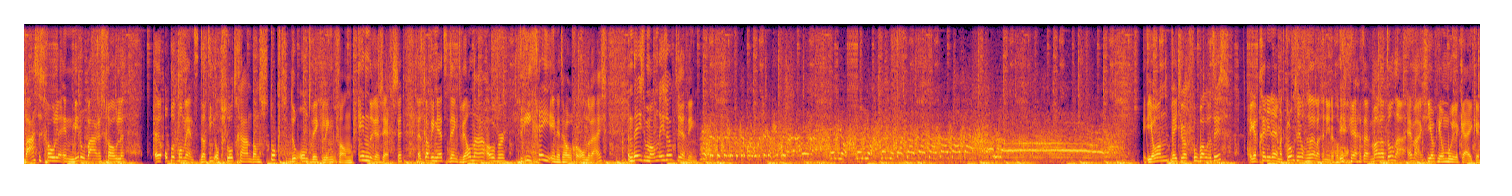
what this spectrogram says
basisscholen en middelbare scholen... Eh, op het moment dat die op slot gaan... dan stokt de ontwikkeling van kinderen, zegt ze. Het kabinet denkt wel na over 3G in het hoger onderwijs. En deze man is ook trending. Johan, weet je welke voetballer het is? Ik heb geen idee, maar het klonk heel gezellig in ieder geval. Ja, het is Maradona. Emma, ik zie je ook heel moeilijk kijken.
